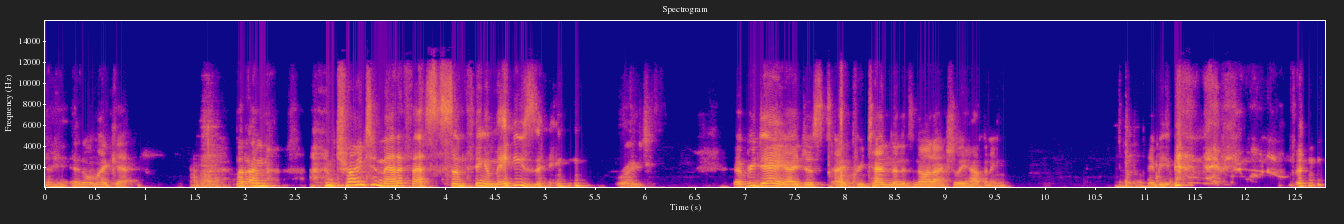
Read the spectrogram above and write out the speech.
I, I don't like it. But I'm I'm trying to manifest something amazing. Right. Every day I just I pretend that it's not actually happening. Maybe, maybe it won't happen.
